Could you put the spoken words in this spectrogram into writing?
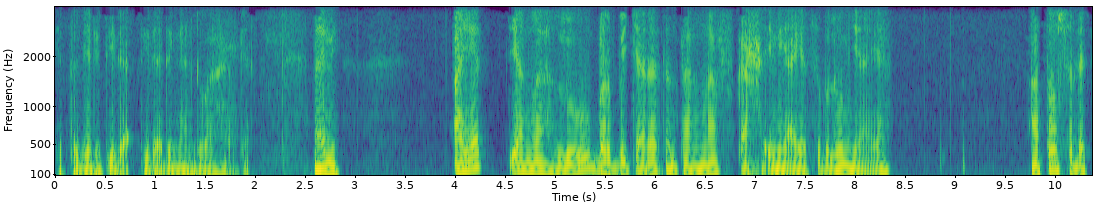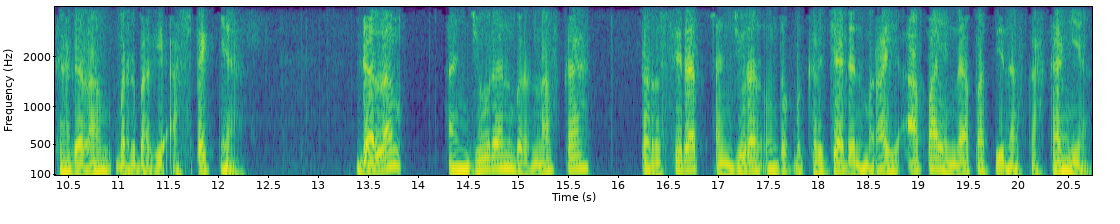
Itu jadi tidak tidak dengan dua harga. Nah ini. Ayat yang lalu berbicara tentang nafkah ini ayat sebelumnya ya. Atau sedekah dalam berbagai aspeknya. Dalam anjuran bernafkah tersirat anjuran untuk bekerja dan meraih apa yang dapat dinafkahkannya.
